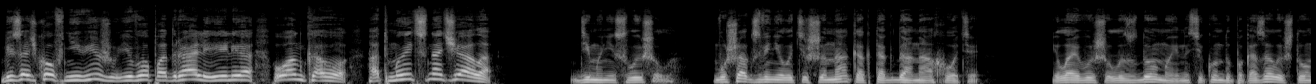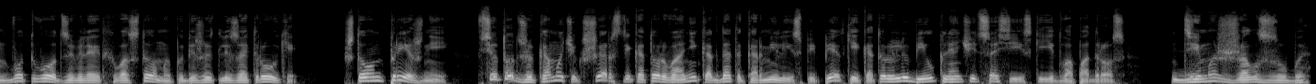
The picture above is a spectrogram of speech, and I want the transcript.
Без очков не вижу, его подрали или он кого, отмыть сначала». Дима не слышал. В ушах звенела тишина, как тогда на охоте. Илай вышел из дома, и на секунду показалось, что он вот-вот завиляет хвостом и побежит лизать руки. Что он прежний, все тот же комочек шерсти, которого они когда-то кормили из пипетки и который любил клянчить сосиски, едва подрос. Дима сжал зубы.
